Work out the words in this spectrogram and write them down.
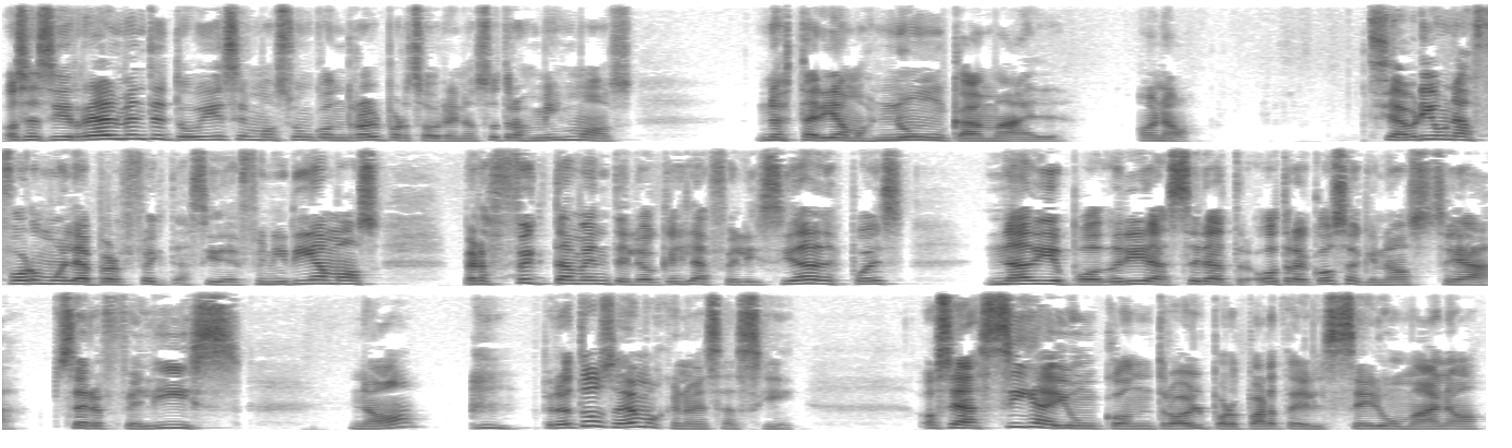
O sea, si realmente tuviésemos un control por sobre nosotros mismos, no estaríamos nunca mal, ¿o no? Si habría una fórmula perfecta, si definiríamos perfectamente lo que es la felicidad, después nadie podría hacer otra cosa que no sea ser feliz, ¿no? Pero todos sabemos que no es así. O sea, sí hay un control por parte del ser humano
